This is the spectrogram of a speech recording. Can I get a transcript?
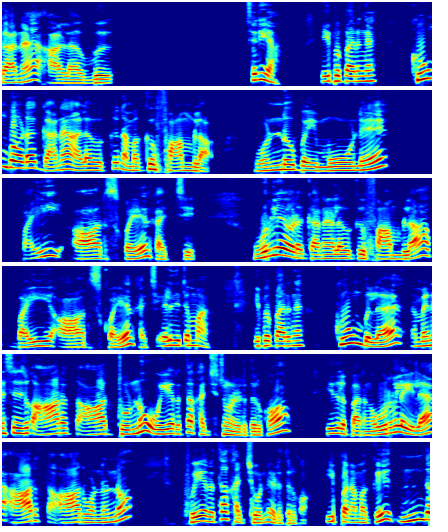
கன அளவு. சரியா? இப்போ பாருங்க கூம்போட கன அளவுக்கு நமக்கு ஃபார்முலா ஒன்று பை மூணு பை ஆர் ஸ்கொயர் ஹச் உருளையோட கன அளவுக்கு formula pi R square H எழுதிட்டோமா? இப்போ பாருங்க கூம்பில் நம்ம என்ன செஞ்சிருக்கோம்? ஆரத்தை ஆர் டூன்னு உயரத்தை ஹச் டூன்னு எடுத்திருக்கோம். இதில் பாருங்கள் உருளையில் ஆரத்தை ஆர் ஒன்றுன்னும் உயரத்தை ஹச் ஒன்று எடுத்திருக்கோம். இப்போ நமக்கு இந்த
